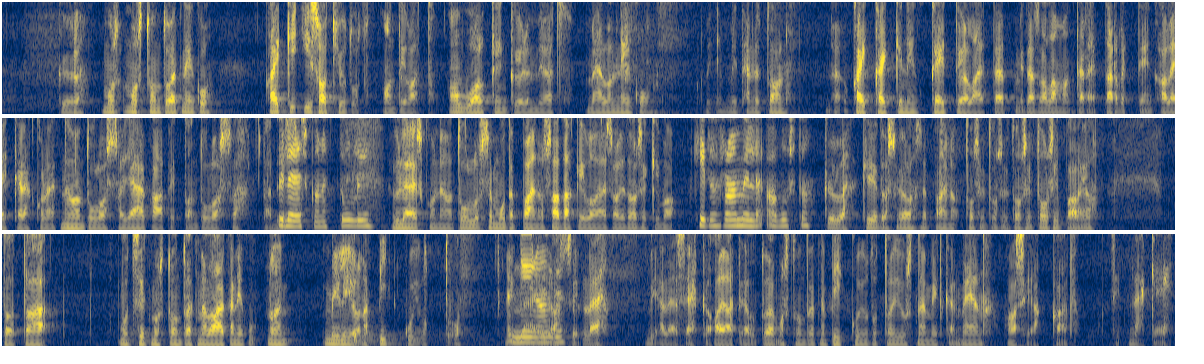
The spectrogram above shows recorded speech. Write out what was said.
Kyllä, Mus, musta tuntuu, että niinku kaikki isot jutut on tilattu. On walking kylmiöt, meillä on niinku, mi- mitä nyt on, kaikki, kaikki niinku keittiölaitteet, mitä salamantereet tarvittiinkaan, leikkelekoneet, ne on tulossa, jääkaapit on tulossa. Tai Yleiskone tuli. yleiskone on tullut, se muuten paino 100 kiloa ja se oli tosi kiva. Kiitos Ramille avusta. Kyllä, kiitos, joo, se paino tosi, tosi, tosi, tosi paljon. Tota, Mutta sitten musta tuntuu, että meillä on aika niinku noin miljoona pikkujuttua, mikä Niin ei ole onkin. silleen vielä edes ehkä ajateltu. Ja musta tuntuu, että ne pikkujutut on just ne, mitkä meidän asiakkaat sit näkee.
